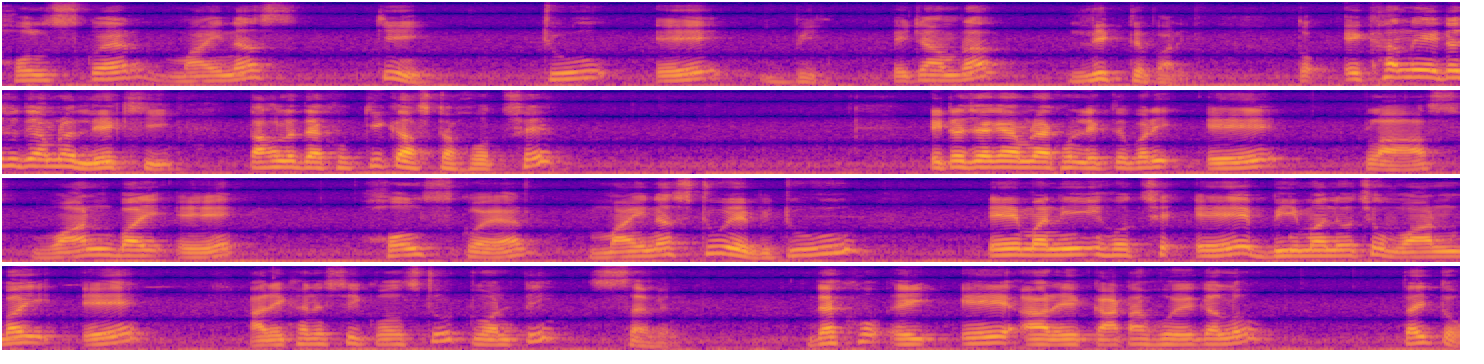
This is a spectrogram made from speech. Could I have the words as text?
whole square minus কি টু এ বি এটা আমরা লিখতে পারি। তো এখানে এটা যদি আমরা লিখি, তাহলে দেখো কি কাজটা হচ্ছে। এটা জায়গায় আমরা এখন লিখতে পারি a plus one by a whole square minus two a b two a মানে হচ্ছে এ বি মানে হচ্ছে ওয়ান বাই এ আর এখানে c equals to twenty seven দেখো এই এ আর এ কাটা হয়ে গেল, তাই তো?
